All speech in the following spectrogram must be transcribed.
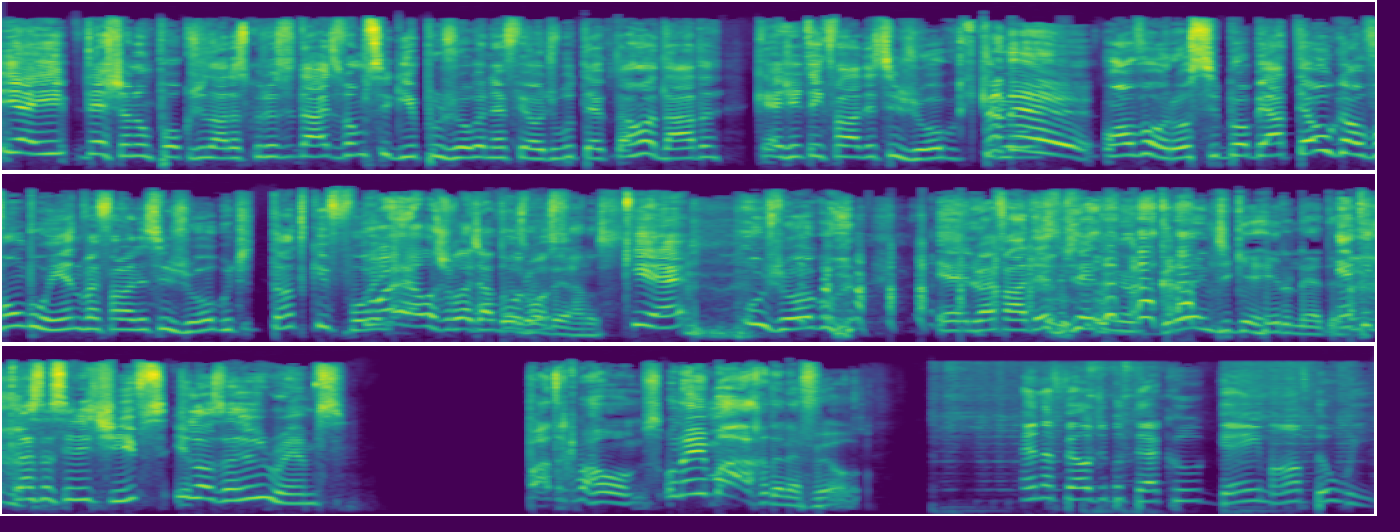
E aí, deixando um pouco de lado as curiosidades, vamos seguir pro jogo NFL de boteco da rodada, que a gente tem que falar desse jogo que criou Cadê? um alvoroço. Se bobear, até o Galvão Bueno vai falar desse jogo, de tanto que foi. Duelos de gladiadores modernos. Que é o jogo. é, ele vai falar desse jeito mesmo. Grande guerreiro Nether. Entre Kansas City Chiefs e Los Angeles Rams. Patrick Mahomes, o Neymar da NFL. NFL de Boteco Game of the Week.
